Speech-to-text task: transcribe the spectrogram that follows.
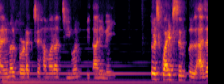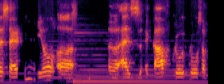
एनिमल प्रोडक्ट से हमारा जीवन बितानी नहीं so it's quite simple as i said Mm. you know uh, uh, as a calf grow, grows up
